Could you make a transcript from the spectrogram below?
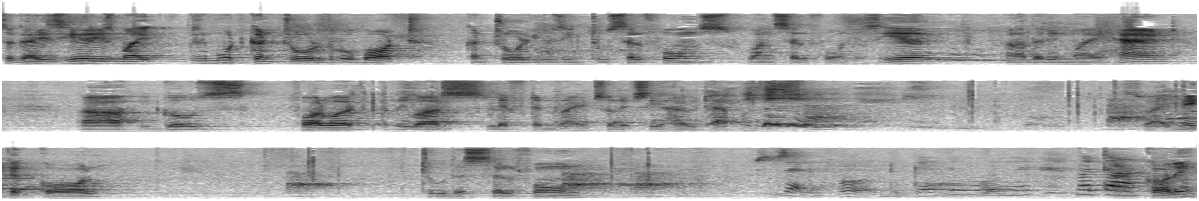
So guys, here is my remote controlled robot controlled using two cell phones. One cell phone is here, another in my hand. Uh, it goes forward, reverse, left and right. So let's see how it happens. So I make a call to the cell phone. I'm calling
